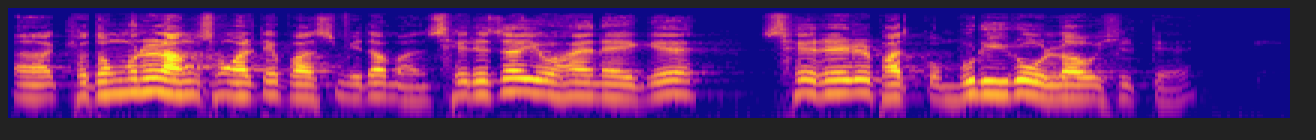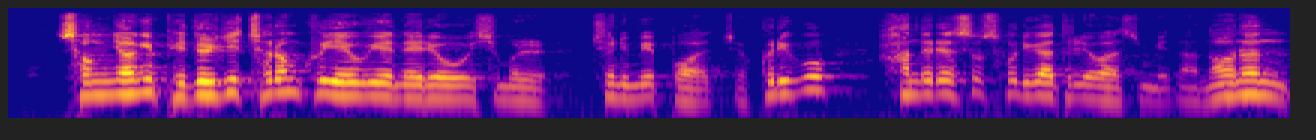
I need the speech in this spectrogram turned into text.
어, 교동문을 낭송할 때 봤습니다만 세례자 요한에게 세례를 받고 물 위로 올라오실 때 성령이 비둘기처럼 그의 위에 내려오심을 주님이 보았죠. 그리고 하늘에서 소리가 들려왔습니다. 너는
